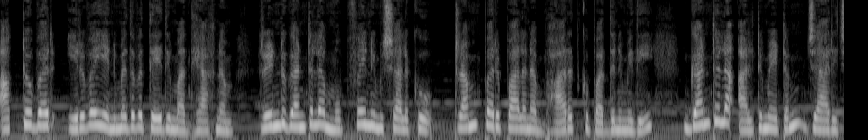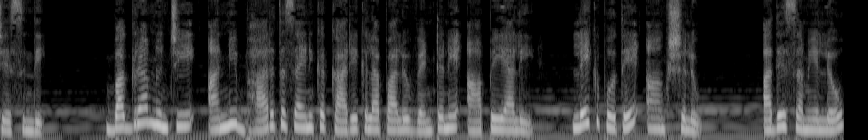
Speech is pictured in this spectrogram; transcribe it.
అక్టోబర్ ఇరవై ఎనిమిదవ తేదీ మధ్యాహ్నం రెండు గంటల ముప్పై నిమిషాలకు ట్రంప్ పరిపాలన భారత్కు పద్దెనిమిది గంటల అల్టిమేటం జారీ చేసింది. బగ్రామ్ నుంచి అన్ని భారత సైనిక కార్యకలాపాలు వెంటనే ఆపేయాలి లేకపోతే ఆంక్షలు. అదే సమయంలో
